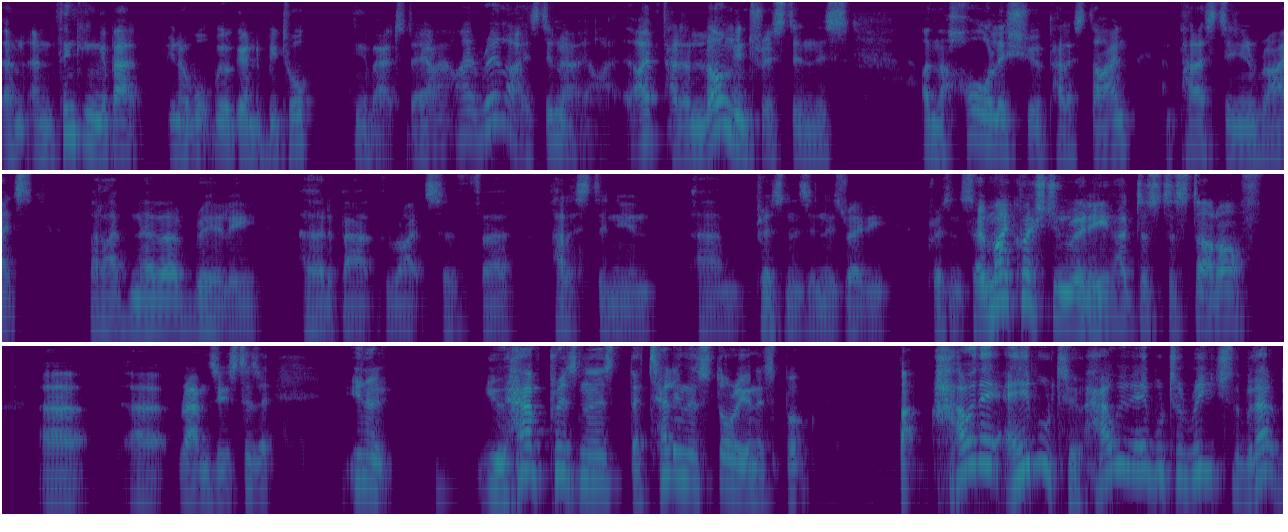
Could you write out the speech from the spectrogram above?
and, and thinking about you know what we were going to be talking about today, I, I realized, you know, I, have had a long interest in this, on the whole issue of Palestine and Palestinian rights, but I've never really heard about the rights of uh, Palestinian um, prisoners in Israeli prisons. So my question really, uh, just to start off, uh, uh, to, you know, you have prisoners, they're telling the story in this book, but how are they able to? How are we able to reach them without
